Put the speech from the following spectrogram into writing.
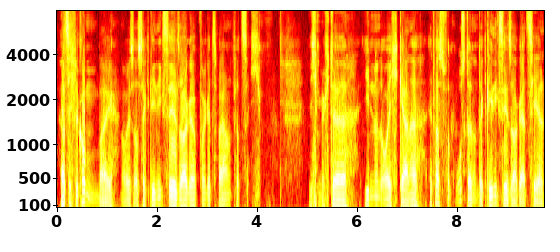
Herzlich willkommen bei Neues aus der Klinikseelsorge Folge 42. Ich möchte Ihnen und euch gerne etwas von Ostern und der Klinikseelsorge erzählen.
